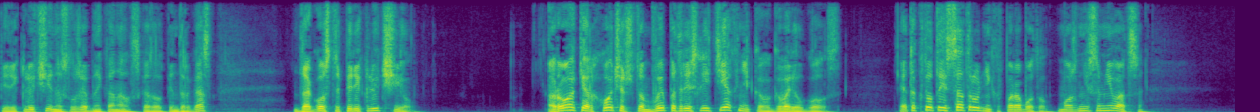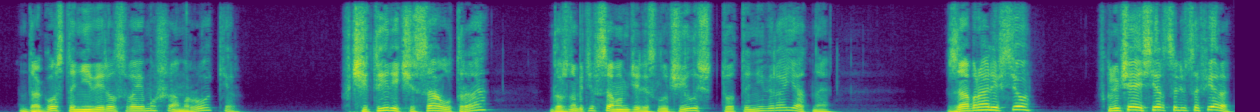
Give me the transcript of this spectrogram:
«Переключи на служебный канал», — сказал Пендергаст. Дагоста переключил. «Рокер хочет, чтобы вы потрясли техников», — говорил голос. «Это кто-то из сотрудников поработал, можно не сомневаться». Дагоста не верил своим ушам. «Рокер? В четыре часа утра? Должно быть, и в самом деле случилось что-то невероятное. Забрали все, включая сердце Люцифера».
